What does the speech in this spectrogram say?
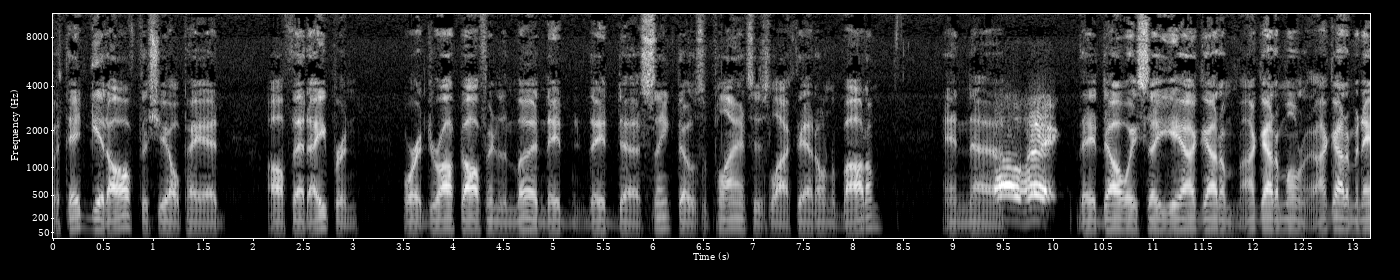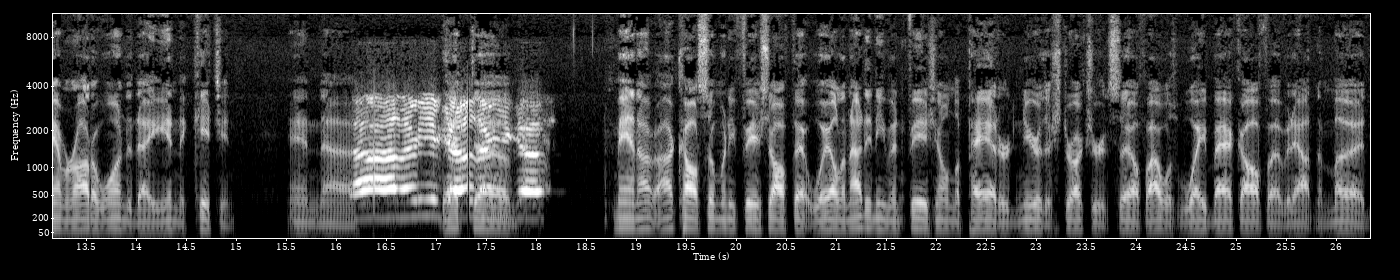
But they'd get off the shell pad, off that apron, where it dropped off into the mud, and they'd they'd uh, sink those appliances like that on the bottom, and uh, Oh heck. they'd always say, "Yeah, I got them. I got them on. I got them at Amerada one today in the kitchen." And uh, Ah, there you that, go. There uh, you go. man, I, I caught so many fish off that well, and I didn't even fish on the pad or near the structure itself. I was way back off of it, out in the mud,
